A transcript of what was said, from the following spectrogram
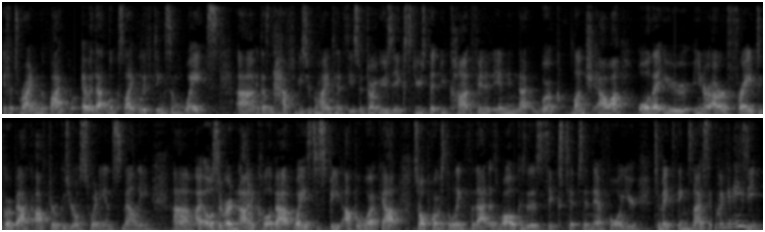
if it's riding the bike, whatever that looks like, lifting some weights. Uh, it doesn't have to be super high intensity, so don't use the excuse that you can't fit it in in that work lunch hour, or that you you know are afraid to go back after because you're all sweaty and smelly. Um, I also wrote an article about ways to speed up a workout, so I'll post a link for that as well because there's six tips in there for you to make things nice and quick and easy.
